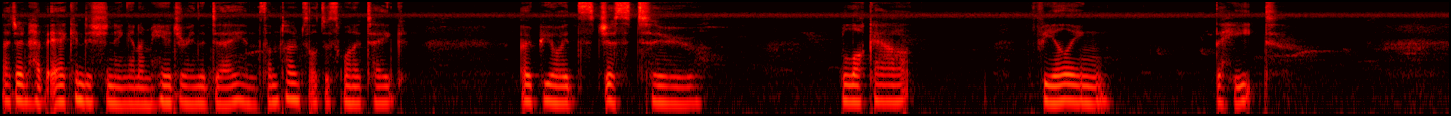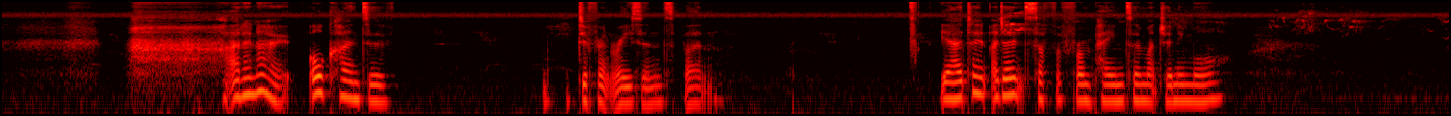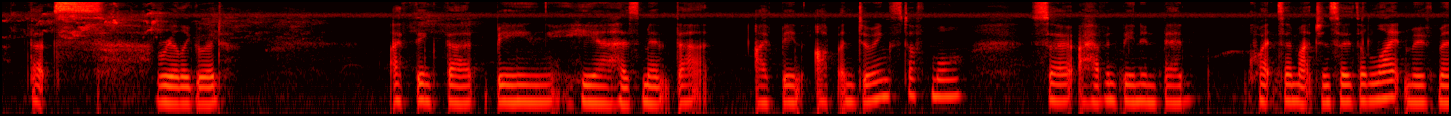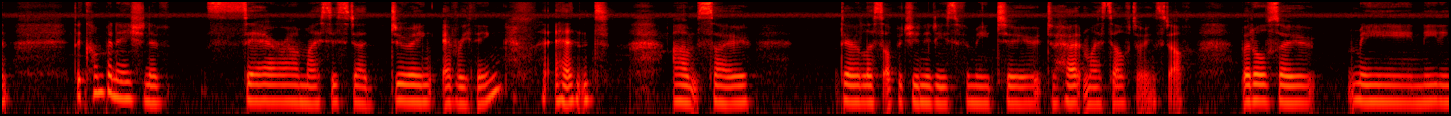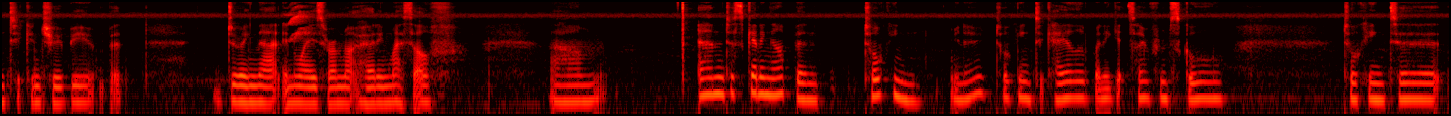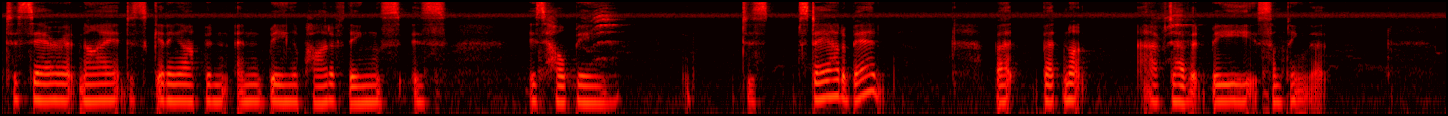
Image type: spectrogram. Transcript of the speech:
I don't have air conditioning and I'm here during the day, and sometimes I'll just want to take opioids just to block out feeling the heat. I don't know, all kinds of different reasons, but yeah, I don't I don't suffer from pain so much anymore. That's really good. I think that being here has meant that I've been up and doing stuff more, so I haven't been in bed quite so much. And so the light movement, the combination of Sarah, my sister, doing everything, and um, so there are less opportunities for me to, to hurt myself doing stuff, but also me needing to contribute, but doing that in ways where I'm not hurting myself. Um, and just getting up and talking, you know, talking to Caleb when he gets home from school, talking to, to Sarah at night, just getting up and, and being a part of things is is helping just stay out of bed. But but not have to have it be something that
